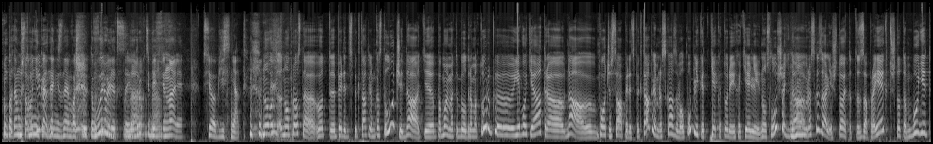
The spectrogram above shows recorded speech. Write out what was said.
ну, потому да, что да, мы вот никогда именно. не знаем, во что это вырулится, и вдруг тебе в финале все объяснят. Но вот, но просто вот перед спектаклем Костелучи, да, по-моему, это был драматург э, его театра, да, полчаса перед спектаклем рассказывал публике, те, которые хотели, ну, слушать, угу. да, рассказали, что это за проект, что там будет,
